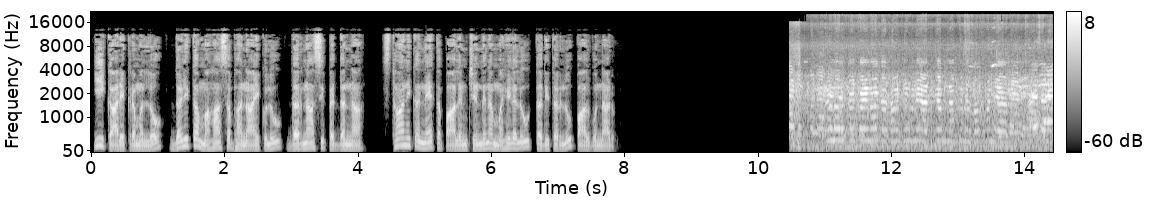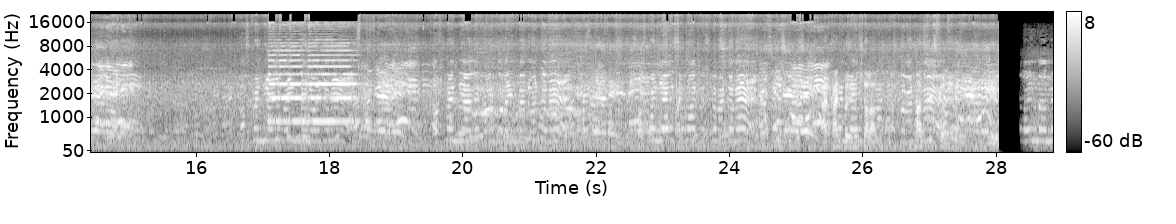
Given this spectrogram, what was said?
ఈ కార్యక్రమంలో దళిత మహాసభ నాయకులు దర్నాసి పెద్దన్న స్థానిక నేత పాలెం చెందిన మహిళలు తదితరులు పాల్గొన్నారు వెంటనే సస్పెండ్ చేయాలి కానీ పది నిమిషాలు మ్యాన్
